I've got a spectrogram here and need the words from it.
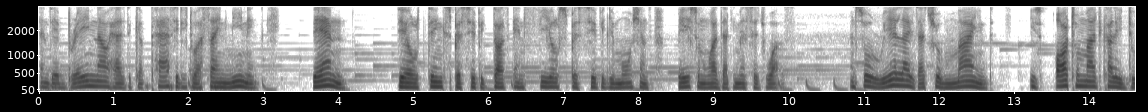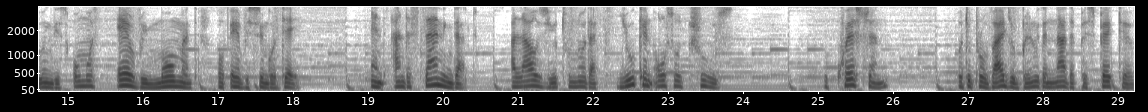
and their brain now has the capacity to assign meaning, then they'll think specific thoughts and feel specific emotions based on what that message was. And so realize that your mind is automatically doing this almost every moment of every single day. And understanding that allows you to know that you can also choose to question or to provide your brain with another perspective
